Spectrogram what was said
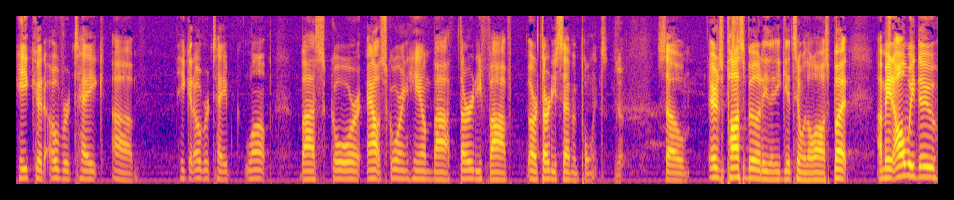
he could overtake um, he could overtake Lump by score outscoring him by 35 or 37 points. Yep. So there's a possibility that he gets in with a loss, but I mean, all we do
